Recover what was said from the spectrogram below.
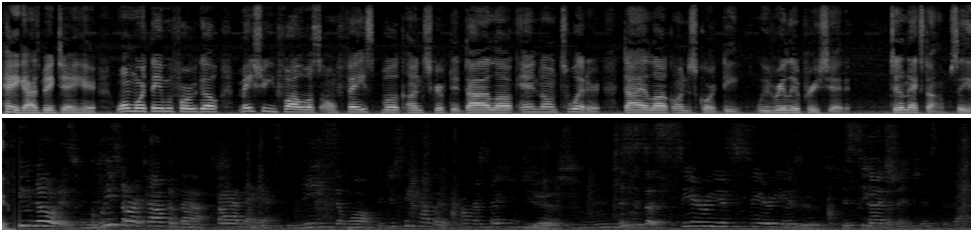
Hey guys, Big J here. One more thing before we go. Make sure you follow us on Facebook, Unscripted Dialogue, and on Twitter, Dialogue underscore D. We really appreciate it. Till next time. See you. You notice when we start talking about finance, needs and wants, did you see how the conversation Yes. Mm-hmm. This is a serious, serious discussion. Just the dialogue.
